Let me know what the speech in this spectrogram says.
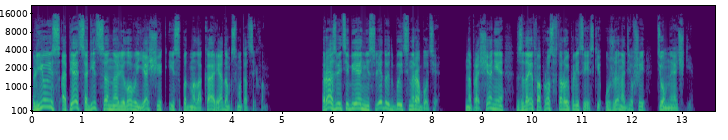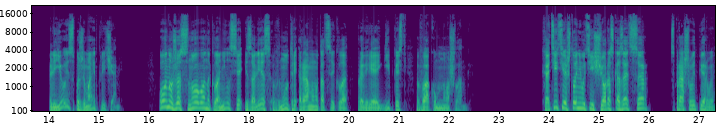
Льюис опять садится на лиловый ящик из-под молока рядом с мотоциклом. «Разве тебе не следует быть на работе?» На прощание задает вопрос второй полицейский, уже надевший темные очки. Льюис пожимает плечами. Он уже снова наклонился и залез внутрь рамы мотоцикла, проверяя гибкость вакуумного шланга. «Хотите что-нибудь еще рассказать, сэр?» — спрашивает первый.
